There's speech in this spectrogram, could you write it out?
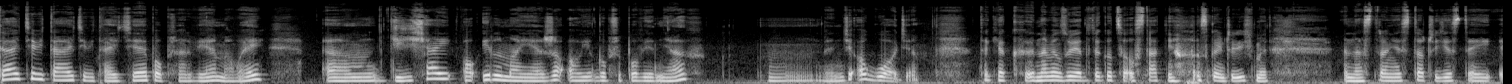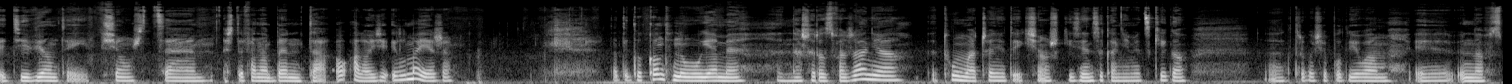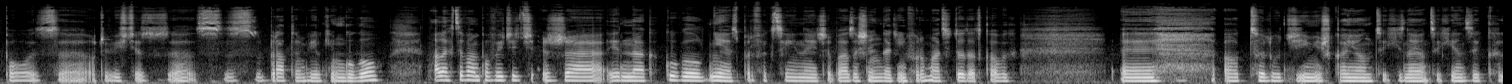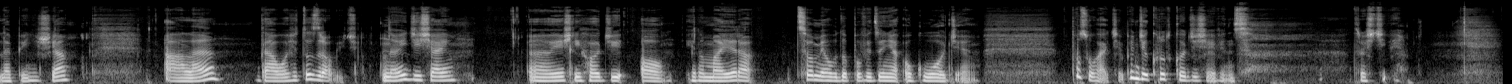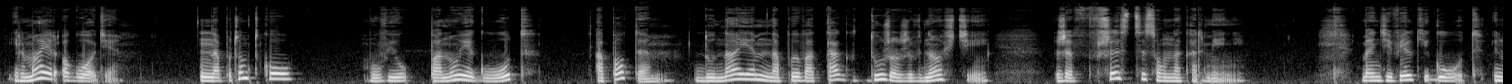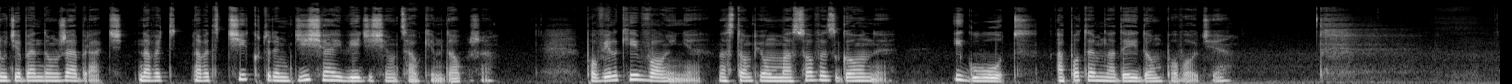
Witajcie, witajcie, witajcie po przerwie małej. Em, dzisiaj o Irlmajerze, o jego przepowiedniach mm, będzie o głodzie. Tak jak nawiązuję do tego, co ostatnio skończyliśmy na stronie 139 w książce Stefana Benta o Alojzie Irlmajerze. Dlatego kontynuujemy nasze rozważania, tłumaczenie tej książki z języka niemieckiego, którego się podjęłam e, na współ z, oczywiście z, z, z bratem wielkim Google, ale chcę Wam powiedzieć, że jednak Google nie jest perfekcyjny i trzeba zasięgać informacji dodatkowych e, od ludzi mieszkających i znających język lepiej niż ja, ale dało się to zrobić. No i dzisiaj E, jeśli chodzi o Irmajera, co miał do powiedzenia o głodzie. Posłuchajcie, będzie krótko dzisiaj, więc treściwie. Irmajer o głodzie. Na początku mówił, panuje głód, a potem Dunajem napływa tak dużo żywności, że wszyscy są nakarmieni. Będzie wielki głód i ludzie będą żebrać, nawet, nawet ci, którym dzisiaj wiedzie się całkiem dobrze. Po wielkiej wojnie nastąpią masowe zgony i głód, a potem nadejdą powodzie.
